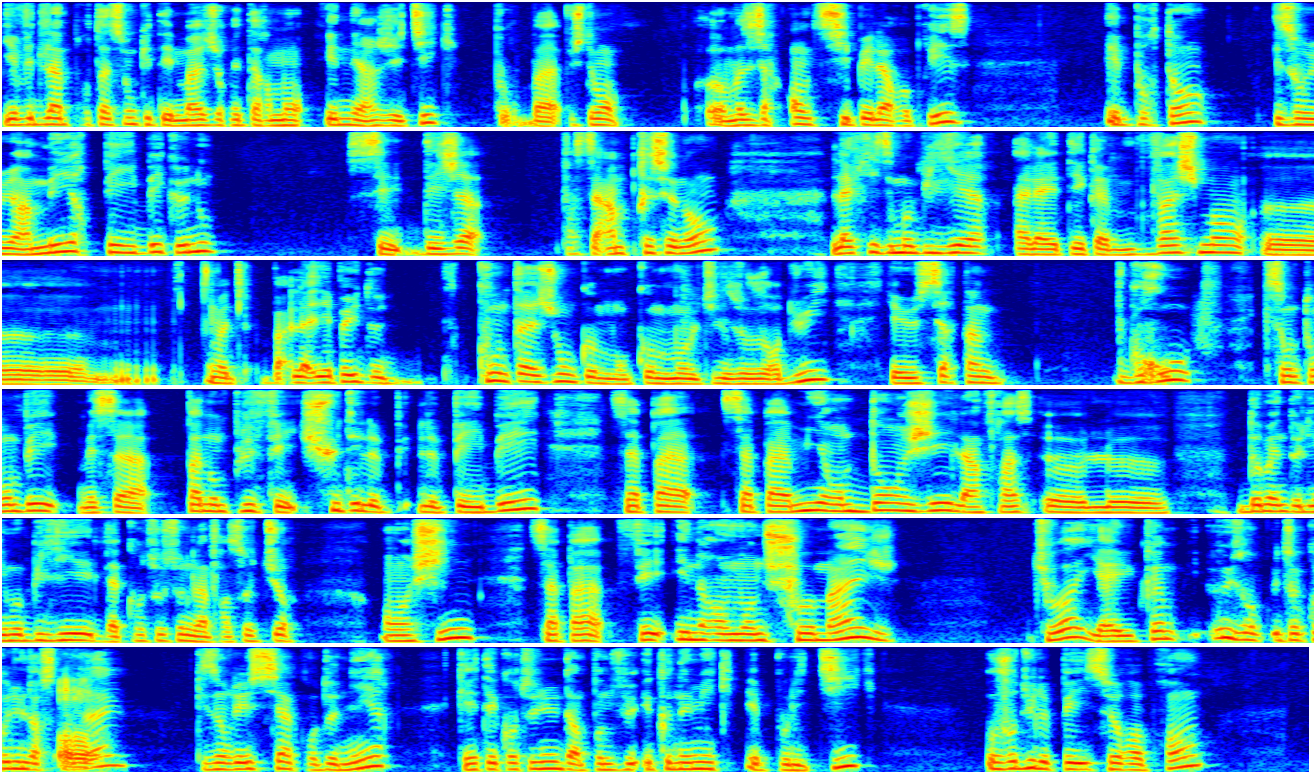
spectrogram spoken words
il y avait de l'importation qui était majoritairement énergétique pour bah, justement on va dire anticiper la reprise et pourtant ils ont eu un meilleur PIB que nous. C'est déjà c'est impressionnant. La crise immobilière, elle a été quand même vachement. Euh, bah, il n'y a pas eu de contagion comme, on l'utilise aujourd'hui. Il y a eu certains gros qui sont tombés, mais ça n'a pas non plus fait chuter le, PIB, ça n'a pas mis en danger euh, le domaine de l'immobilier, de la construction de l'infrastructure en Chine, ça n'a pas fait énormément de chômage. Tu vois, il y a eu comme eux, ils ont, ils ont connu leur scandale, qu'ils ont réussi à contenir, qui a été contenu d'un point de vue économique et politique. Aujourd'hui, le pays se reprend,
